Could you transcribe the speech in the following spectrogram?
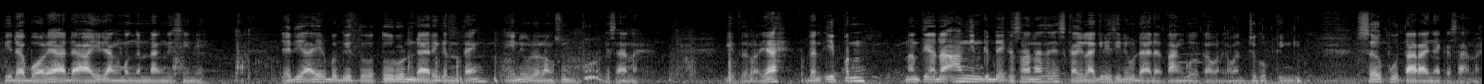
tidak boleh ada air yang mengendang di sini. Jadi air begitu turun dari genteng, ini udah langsung pur ke sana. Gitu loh ya. Dan even nanti ada angin gede ke sana, saya sekali lagi di sini udah ada tanggul kawan-kawan cukup tinggi. Seputarannya ke sana.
